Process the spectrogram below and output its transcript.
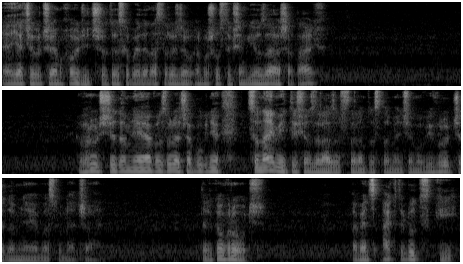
e, ja cię uczyłem chodzić. To jest chyba 11 rozdział albo 6 księgi Ozeasza, tak? Wróćcie do mnie, ja was uleczę. Bóg nie co najmniej tysiąc razy w Starym Testamencie mówi: Wróćcie do mnie, ja was uleczę. Tylko wróć. A więc akt ludzki.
